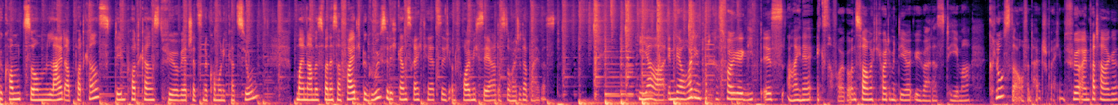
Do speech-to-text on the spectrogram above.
willkommen zum Light Up Podcast, dem Podcast für wertschätzende Kommunikation. Mein Name ist Vanessa Veit. Ich begrüße dich ganz recht herzlich und freue mich sehr, dass du heute dabei bist. Ja, in der heutigen Podcast-Folge gibt es eine Extra-Folge. Und zwar möchte ich heute mit dir über das Thema Klosteraufenthalt sprechen für ein paar Tage.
